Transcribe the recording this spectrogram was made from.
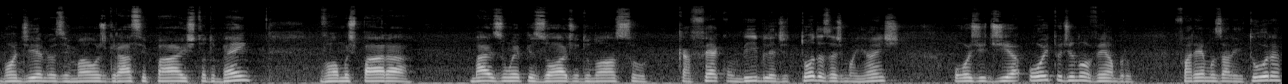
Bom dia, meus irmãos, graça e paz, tudo bem? Vamos para mais um episódio do nosso Café com Bíblia de todas as manhãs. Hoje, dia 8 de novembro, faremos a leitura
